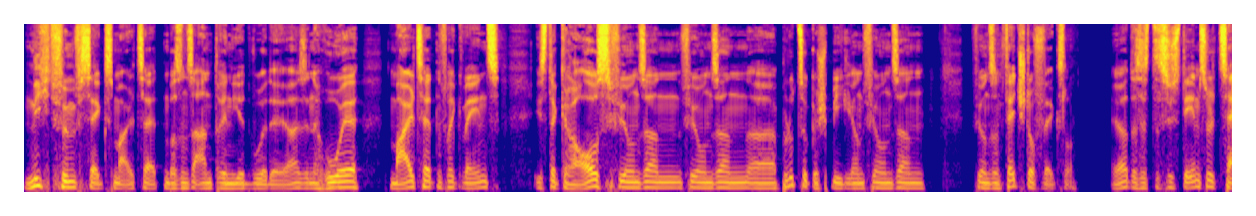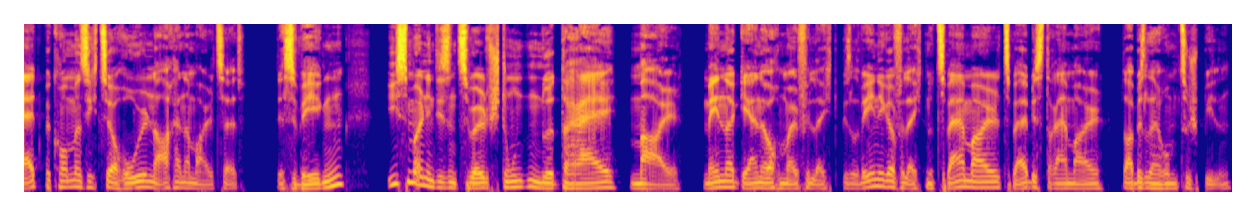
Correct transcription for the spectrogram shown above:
Nicht fünf, sechs Mahlzeiten, was uns antrainiert wurde. Ja. Also eine hohe Mahlzeitenfrequenz ist der Graus für unseren, für unseren äh, Blutzuckerspiegel und für unseren, für unseren Fettstoffwechsel. Ja, das heißt, das System soll Zeit bekommen, sich zu erholen nach einer Mahlzeit. Deswegen iss mal in diesen zwölf Stunden nur dreimal. Männer gerne auch mal vielleicht ein bisschen weniger, vielleicht nur zweimal, zwei bis dreimal, da ein bisschen herumzuspielen.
